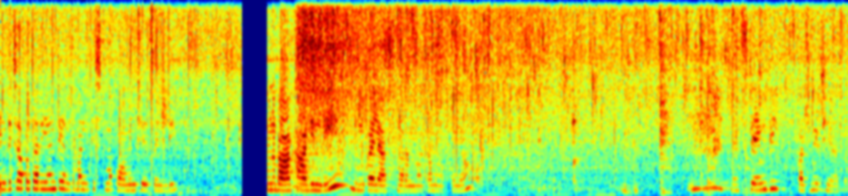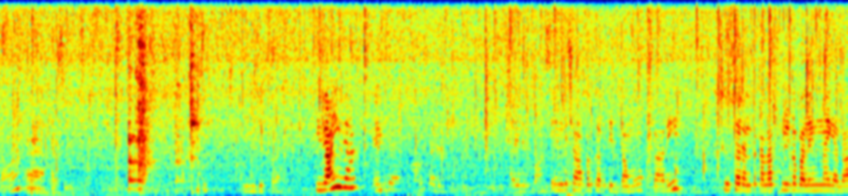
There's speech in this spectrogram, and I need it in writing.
ఎండు చేపల కర్రీ అంటే ఎంతమందికి ఇష్టమో కామెంట్ చేసేయండి. నూనె బాగా కాగింది ఉల్లిపాయలు వేస్తున్నారనమాట మా అత్తయ్య. నెక్స్ట్ ఏంటి? పచ్చిమిర్చి వేస్తావా. ఇవా ఇవా? ఎండు చేపలు కదిపిద్దాము ఒకసారి. చూసారు ఎంత కలర్ఫుల్గా భలే ఉన్నాయి కదా.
